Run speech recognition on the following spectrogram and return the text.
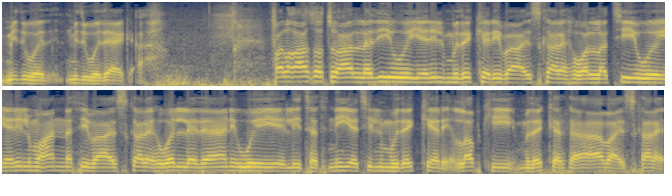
mid wadaag ah. Falkhaasatu alladii weeye lilmudakari baa iska leh wallatii weeye lilmu'anasi baa iska leh walladaani weeye litathniyati lmudakari labkii mudakarka ahaabaa iska leh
